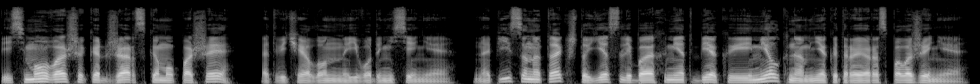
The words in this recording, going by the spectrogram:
«Письмо ваше к Аджарскому паше», — отвечал он на его донесение, «написано так, что если бы Ахмед Бек и имел к нам некоторое расположение,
